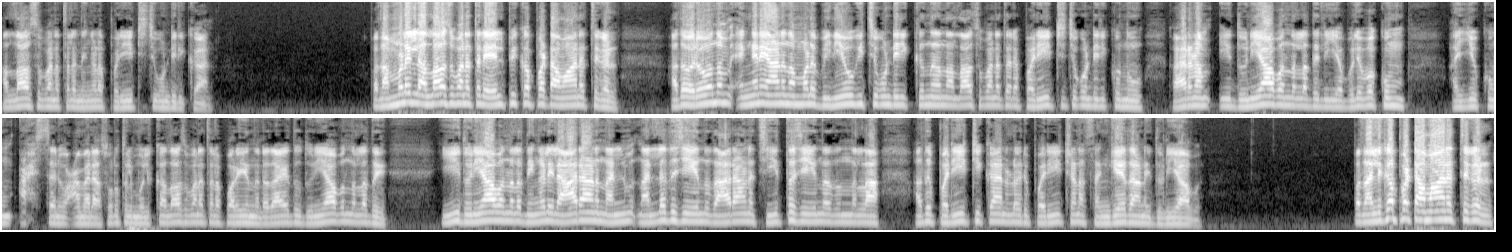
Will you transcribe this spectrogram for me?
അള്ളാഹു സുബാനത്തല നിങ്ങളെ പരീക്ഷിച്ചു കൊണ്ടിരിക്കുകയാണ് അപ്പൊ നമ്മളിൽ അള്ളാഹു സുബാനത്തല ഏൽപ്പിക്കപ്പെട്ട അമാനത്തുകൾ അത് ഓരോന്നും എങ്ങനെയാണ് നമ്മൾ വിനിയോഗിച്ചു കൊണ്ടിരിക്കുന്നതെന്ന് അള്ളാഹു സുബാനത്തല പരീക്ഷിച്ചു കൊണ്ടിരിക്കുന്നു കാരണം ഈ ദുനിയാവ് എന്നുള്ളതിൽ ഈ അബുലുവക്കും അയ്യുക്കും അഹ്സനു അമല. സൂറത്തുൽ മുൽക്ക് അള്ളാഹു സുബാനത്തല പറയുന്നുണ്ട്. അതായത് ദുനിയാവ് എന്നുള്ളത് ഈ ദുനിയാവ് എന്നുള്ളത് നിങ്ങളിൽ ആരാണ് നല്ലത് ചെയ്യുന്നത് ആരാണ് ചീത്ത ചെയ്യുന്നത് എന്നുള്ള അത് പരീക്ഷിക്കാനുള്ള ഒരു പരീക്ഷണ സങ്കേതമാണ് ഈ ദുനിയാവ്. അപ്പൊ നൽകപ്പെട്ട അമാനത്തുകൾ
